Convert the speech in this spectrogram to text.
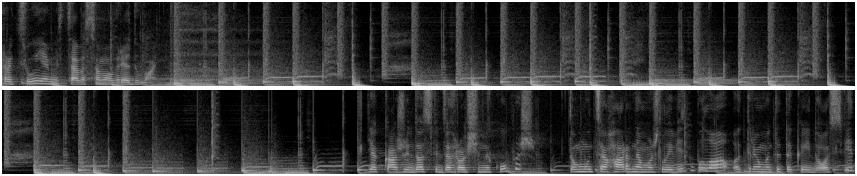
працює місцеве самоврядування. Як кажуть, досвід за гроші не купиш. Тому це гарна можливість була отримати такий досвід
